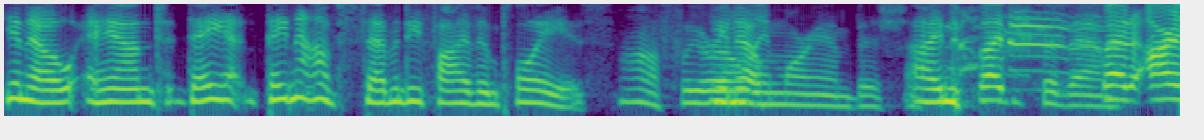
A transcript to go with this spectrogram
You know, and they they now have 75 employees. Oh, if we were You know, only more ambitious. I know. But for them. but are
